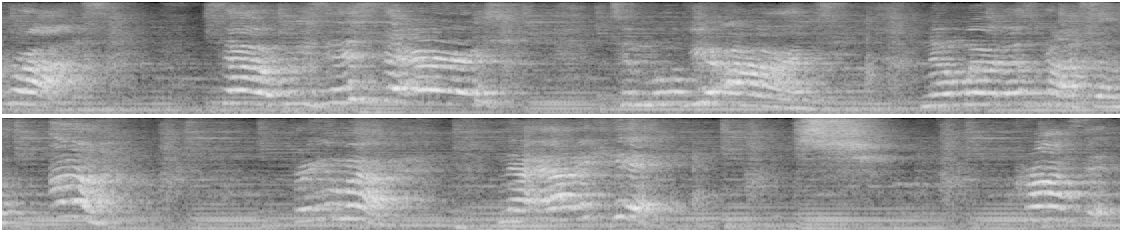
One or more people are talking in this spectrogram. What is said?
cross. So resist the urge to move your arms. No mueve those brazos. Uh, bring them up. Now add a kick. Cross it.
